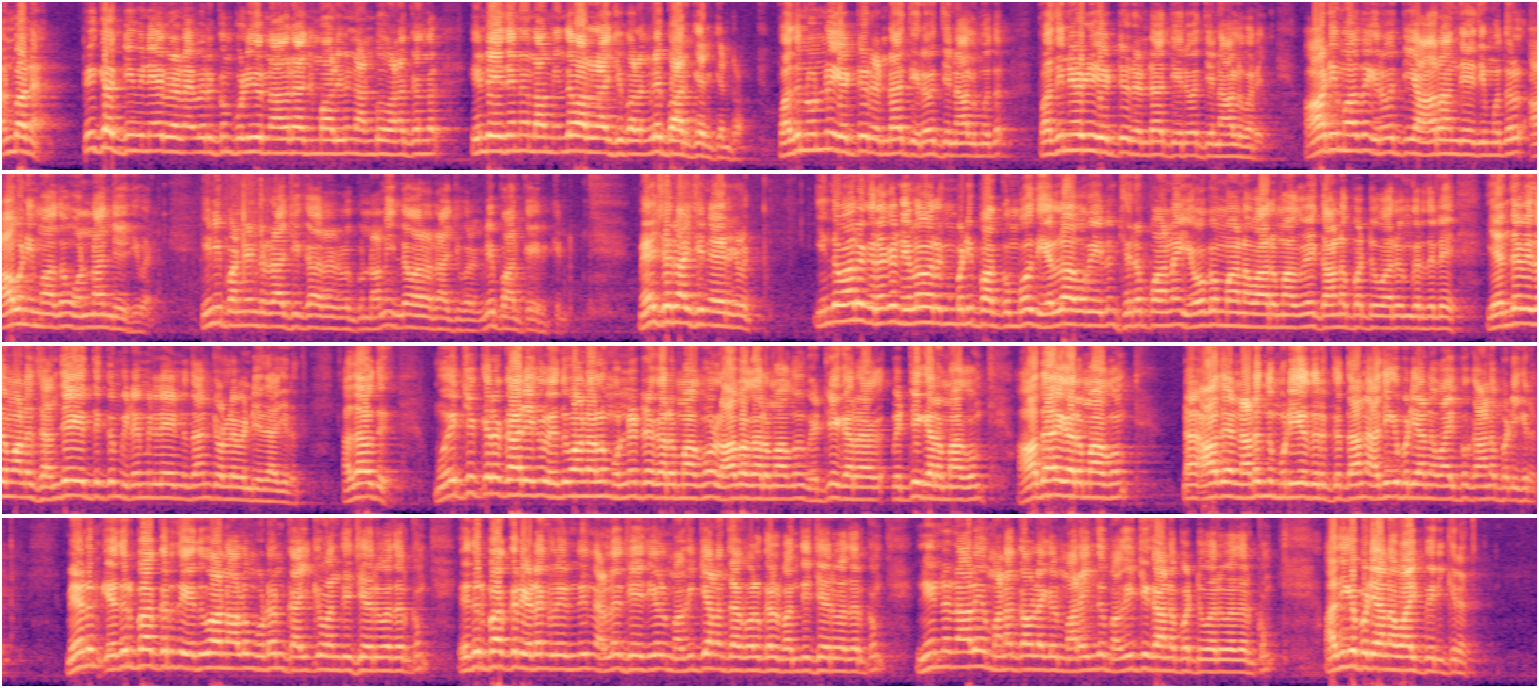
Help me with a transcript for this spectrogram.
அன்பான peacock TV நேர்கள் அனைவருக்கும் புலியூர் நாகராஜ் மாலுவின் அன்பு வணக்கங்கள். இன்றைய தினம் நாம் இந்த வார ராசி பலன்களை பார்க்க இருக்கின்றோம். பதினொன்று எட்டு ரெண்டாயிரத்தி இருபத்தி நாலு முதல் பதினேழு எட்டு ரெண்டாயிரத்தி இருபத்தி நாலு வரை. ஆடி மாதம் இருபத்தி ஆறாம் தேதி முதல் ஆவணி மாதம் ஒன்றாம் தேதி வரை. இனி பன்னெண்டு ராசிக்காரர்களுக்குண்டான இந்த வார ராசி பலன்களை பார்க்க இருக்கின்றோம். மேஷராசி நேயர்களுக்கு இந்த வார கிரக நிலவரங்கப்படி பார்க்கும்போது எல்லா வகையிலும் சிறப்பான யோகமான வாரமாகவே காணப்பட்டு வருங்கிறதுல எந்த விதமான சந்தேகத்துக்கும் இடமில்லைன்னு தான் சொல்ல வேண்டியதாகிறது. அதாவது முயற்சிக்கிற காரியங்கள் எதுவானாலும் முன்னேற்றகரமாகவும் லாபகரமாகவும் வெற்றிகர வெற்றிகரமாகவும் ஆதாயகரமாகவும் ந- அதை நடந்து முடியதற்கு தான் அதிகப்படியான வாய்ப்பு காணப்படுகிறது. மேலும் எதிர்பார்க்கறது எதுவானாலும் உடன் கைக்கு வந்து சேருவதற்கும் எதிர்பார்க்குற இடங்களிலிருந்து நல்ல செய்திகள் மகிழ்ச்சியான தகவல்கள் வந்து சேருவதற்கும் நீண்ட நாளே மனக்கவலைகள் மறைந்து மகிழ்ச்சி காணப்பட்டு வருவதற்கும் அதிகப்படியான வாய்ப்பு இருக்கிறது.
